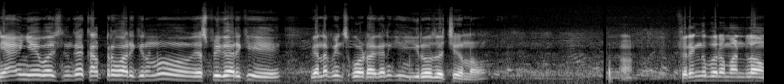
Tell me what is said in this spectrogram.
న్యాయం చేయవలసిందిగా కలెక్టర్ వారికి ఎస్పీ గారికి విన్నపించుకోవడానికి ఈరోజు వచ్చి ఉన్నాం. ఫిరంగపురం మండలం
